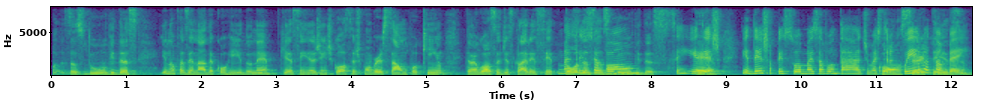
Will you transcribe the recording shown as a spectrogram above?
todas as dúvidas e não fazer nada corrido, né? Porque assim, a gente gosta de conversar um pouquinho, então eu gosto de esclarecer Mas todas é as bom. dúvidas. Sim, e, é. deixa, e deixa a pessoa mais à vontade, mais Com tranquila certeza. também.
